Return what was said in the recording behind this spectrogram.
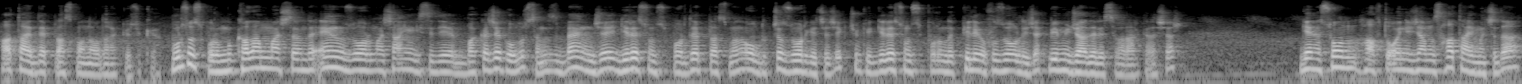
Hatay deplasmanı olarak gözüküyor. Bursaspor'un bu kalan maçlarında en zor maç hangisi diye bakacak olursanız bence Giresunspor deplasmanı oldukça zor geçecek. Çünkü Giresunspor'un da playoff'u zorlayacak bir mücadelesi var arkadaşlar. Gene son hafta oynayacağımız Hatay maçı da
